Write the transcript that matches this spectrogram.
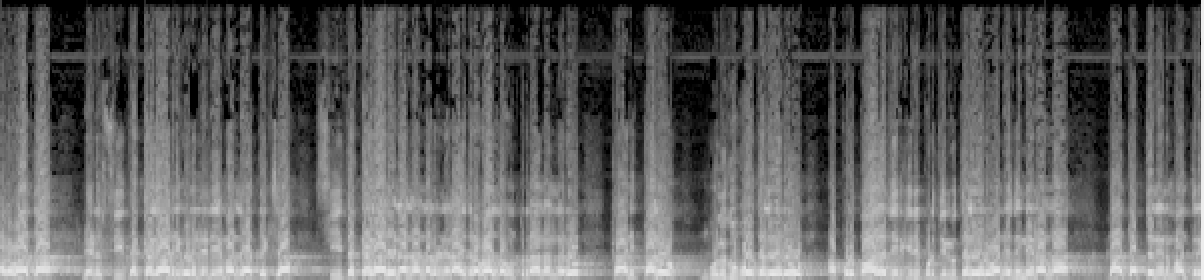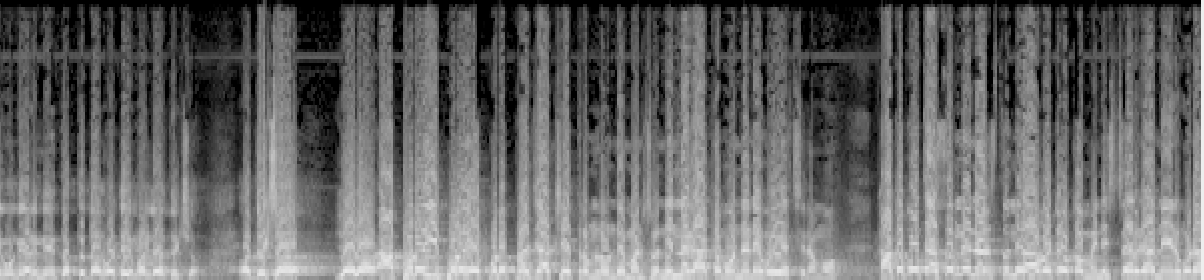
తర్వాత నేను సీతక్క గారిని కూడా నేను ఏమనలే అధ్యక్ష సీతక్క గారే నన్ను అన్నారు నేను హైదరాబాద్లో ఉంటున్నాను అన్నారు కానీ తను ములుగుపోతలేరు అప్పుడు బాగా తిరిగి ఇప్పుడు తిరుగుతలేరు అనేది నేను అన్నా దాని తప్పితే నేను మంత్రిగా ఉండి కానీ నేను తప్పితే దాన్ని బట్టి ఏమనలే అధ్యక్ష. అధ్యక్ష అప్పుడు ఇప్పుడు ఎప్పుడు ప్రజాక్షేత్రంలో ఉండే మనుషులు. నిన్న కాక మొన్ననే పోయొచ్చినాము కాకపోతే అసెంబ్లీ నడుస్తుంది కాబట్టి ఒక మినిస్టర్గా నేను కూడా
